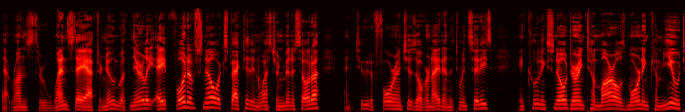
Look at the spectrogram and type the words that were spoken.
That runs through Wednesday afternoon with nearly a foot of snow expected in western Minnesota and two to four inches overnight in the Twin Cities, including snow during tomorrow's morning commute.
